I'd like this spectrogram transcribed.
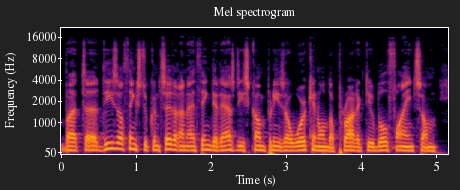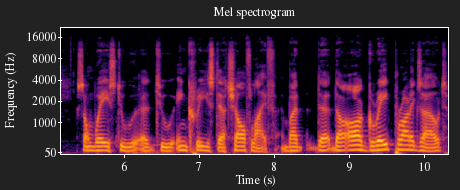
But uh, these are things to consider, and I think that as these companies are working on the product, they will find some some ways to uh, to increase their shelf life. But the, there are great products out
